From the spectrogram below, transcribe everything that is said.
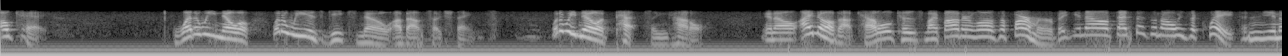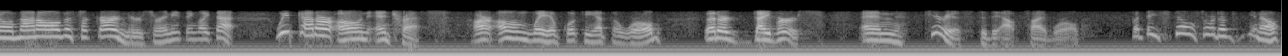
okay, what do we know? What do we as geeks know about such things? What do we know of pets and cattle? You know, I know about cattle because my father-in-law is a farmer, but you know that doesn't always equate, and you know not all of us are gardeners or anything like that. We've got our own interests, our own way of looking at the world that are diverse and curious to the outside world. But they still sort of, you know,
